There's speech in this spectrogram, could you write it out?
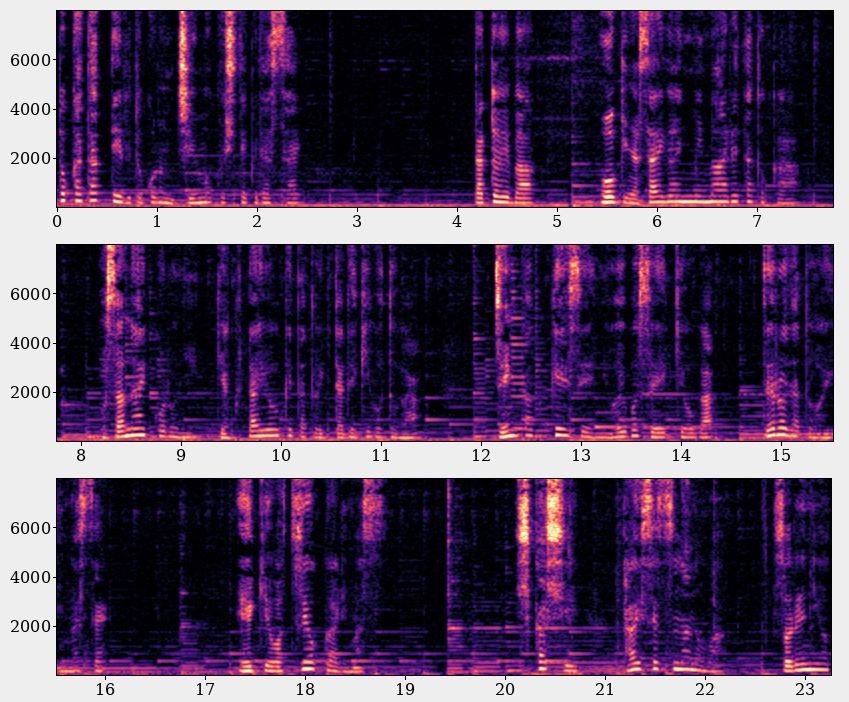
と語っているところに注目してください。例えば大きな災害に見舞われたとか幼い頃に虐待を受けたといった出来事が人格形成に及ぼす影響がゼロだとは言いません。影響は強くあります。しかし大切なのはそれによっ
